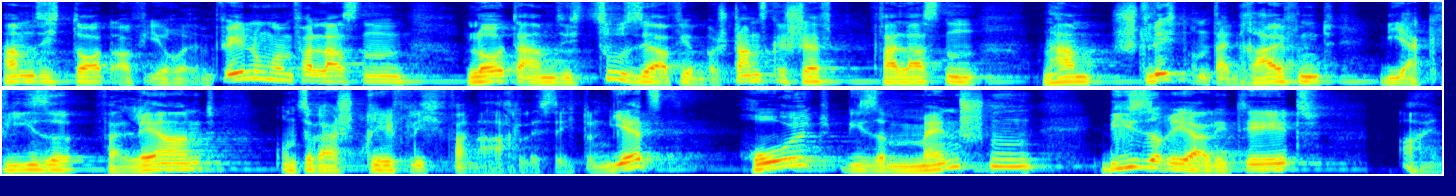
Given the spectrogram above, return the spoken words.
haben sich dort auf ihre Empfehlungen verlassen, Leute haben sich zu sehr auf ihr Bestandsgeschäft verlassen und haben schlicht und ergreifend die Akquise verlernt und sogar sträflich vernachlässigt. Und jetzt holt diese Menschen diese Realität ein.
